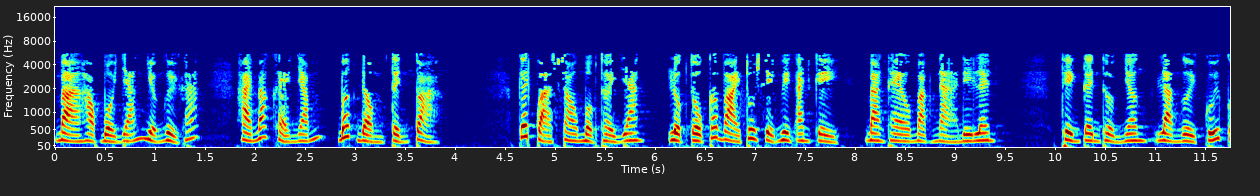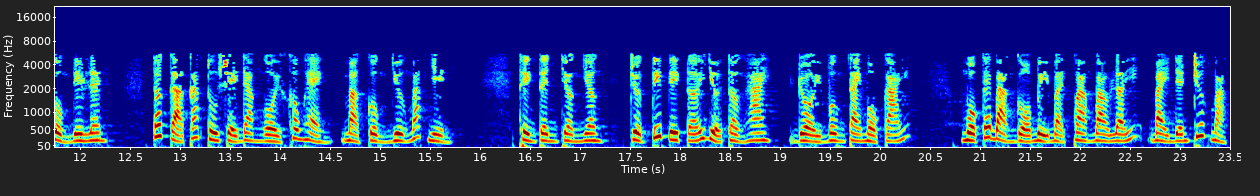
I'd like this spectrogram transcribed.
mà học bộ dáng những người khác, hai mắt khẽ nhắm, bất động tĩnh tọa. Kết quả sau một thời gian, lục tục có vài tu sĩ Nguyên Anh Kỳ mang theo mặt nạ đi lên. Thiền tình thường nhân là người cuối cùng đi lên, tất cả các tu sĩ đang ngồi không hẹn mà cùng dương mắt nhìn. Thiền tình trần nhân trực tiếp đi tới giữa tầng 2, rồi vung tay một cái. Một cái bàn gỗ bị bạch quang bao lấy bay đến trước mặt,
